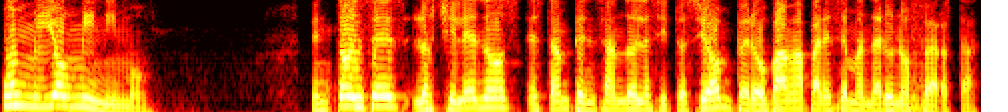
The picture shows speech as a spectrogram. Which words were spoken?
un millón mínimo. Entonces, los chilenos están pensando en la situación, pero van a parece mandar una oferta.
